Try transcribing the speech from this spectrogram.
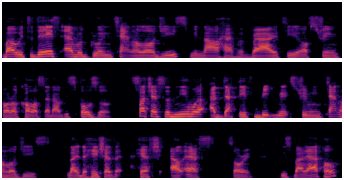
But with today's ever-growing technologies, we now have a variety of streaming protocols at our disposal, such as the newer adaptive bitrate streaming technologies, like the HLS, sorry, used by Apple,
